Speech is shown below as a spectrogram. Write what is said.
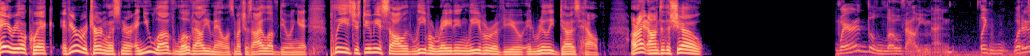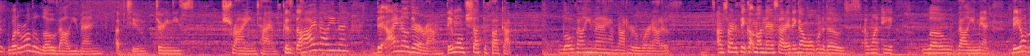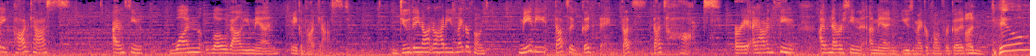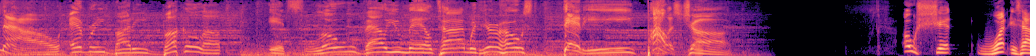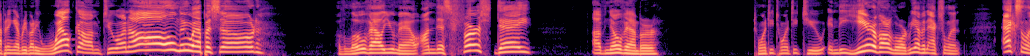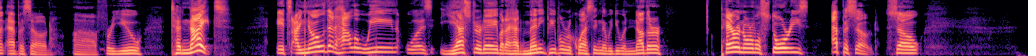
Hey, real quick, if you're a return listener and you love low value mail as much as I love doing it, please just do me a solid, leave a rating, leave a review. It really does help. All right, on to the show. Where are the low value men? Like, what are what are all the low value men up to during these trying times? Because the high value men, they, I know they're around. They won't shut the fuck up. Low value men, I have not heard a word out of. I'm starting to think I'm on their side. I think I want one of those. I want a low value man. They don't make podcasts. I haven't seen one low value man make a podcast. Do they not know how to use microphones? Maybe that's a good thing. That's that's hot. All right, I haven't seen I've never seen a man use a microphone for good. Until now, everybody buckle up. It's low value mail time with your host, Danny Polishchuk. Oh shit. What is happening, everybody? Welcome to an all new episode of Low Value Mail on this first day of November 2022 in the year of our Lord. We have an excellent, excellent episode uh, for you tonight. It's I know that Halloween was yesterday, but I had many people requesting that we do another paranormal stories episode. So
